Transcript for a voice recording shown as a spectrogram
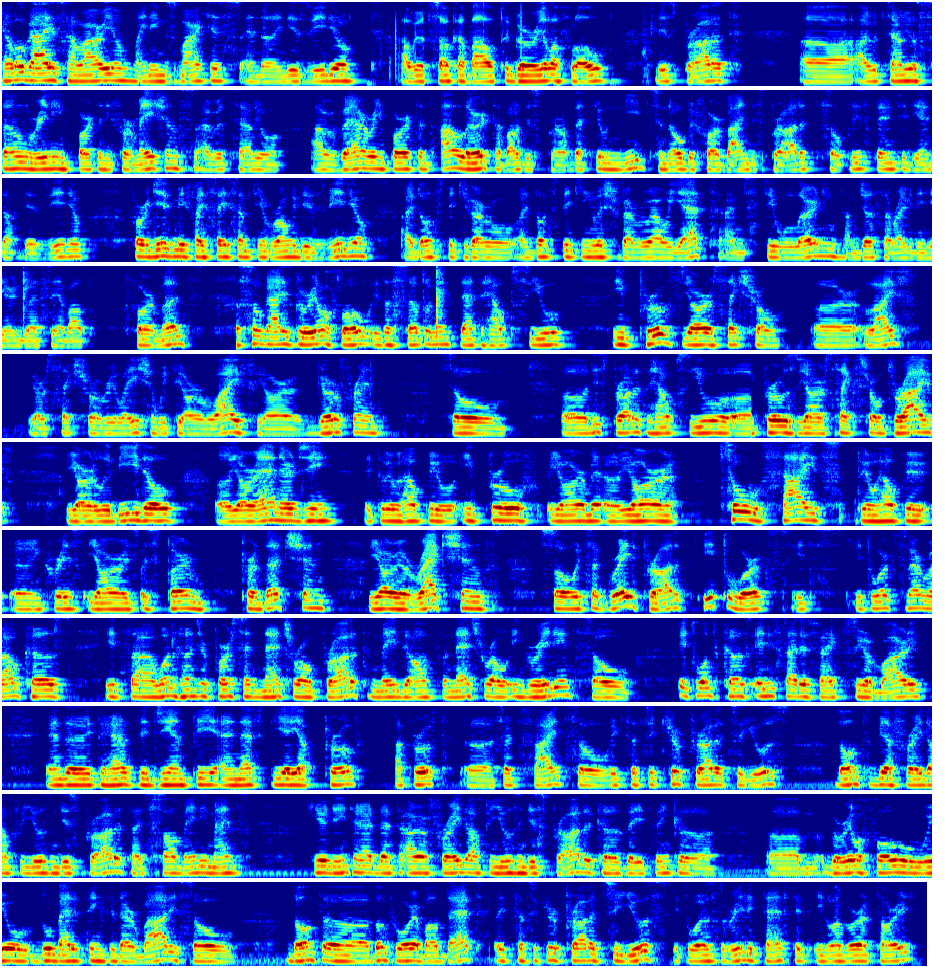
Hello guys, how are you? My name is Marcus and uh, in this video I will talk about Gorilla Flow, this product. Uh, I will tell you some really important informations. I will tell you a very important alert about this product that you need to know before buying this product. So please stay until the end of this video. Forgive me if I say something wrong in this video. I don't speak very I don't speak English very well yet. I'm still learning. I'm just arriving here in the USA about four months. So guys, Gorilla Flow is a supplement that helps you improves your sexual uh, life, your sexual relation with your wife, your girlfriend. So uh, this product helps you uh, improves your sexual drive, your libido, uh, your energy. It will help you improve your uh, your tool size. It will help you uh, increase your sperm production, your erections. So it's a great product. It works. It's it works very well because it's a 100% natural product made of natural ingredients. So it won't cause any side effects to your body, and uh, it has the GMP and FDA approved approved uh, certified. So it's a secure product to use. Don't be afraid of using this product. I saw many men here the internet that are afraid of using this product because they think uh, um, Gorilla Flow will do bad things in their body. So don't uh, don't worry about that. It's a secure product to use. It was really tested in laboratory,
